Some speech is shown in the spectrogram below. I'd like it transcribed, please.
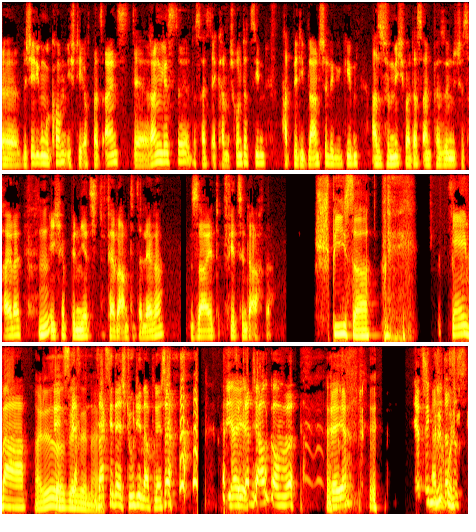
äh, Bestätigung bekommen, ich stehe auf Platz eins der Rangliste, das heißt, er kann mich runterziehen, hat mir die Planstelle gegeben. Also für mich war das ein persönliches Highlight. Mhm. Ich hab- bin jetzt verbeamteter Lehrer seit 14.8. Spießer. Java. Ah, das ist auch sehr, sehr nice. Sagte der Studienabbrecher. ja, ja. kann ich auch kommen. Ja, ja. Herzlichen also Glückwunsch. Ist,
